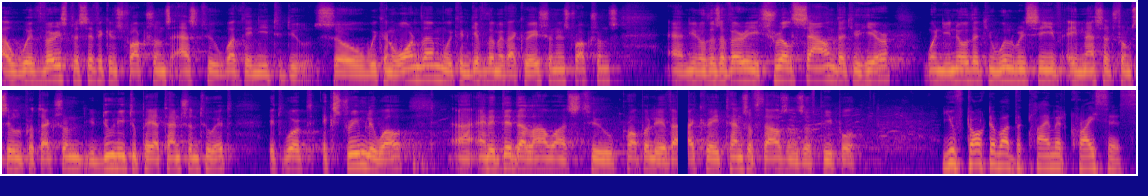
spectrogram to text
uh, with very specific instructions as to what they need to do. So we can warn them, we can give them evacuation instructions, and you know, there's a very shrill sound that you hear when you know that you will receive a message from civil protection. You do need to pay attention to it. It worked extremely well, uh, and it did allow us to properly evacuate tens of thousands of people You've talked about the climate crisis,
